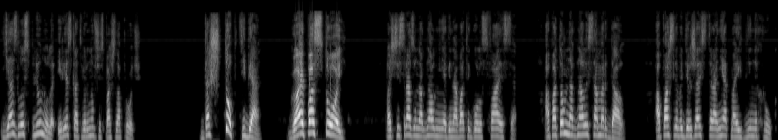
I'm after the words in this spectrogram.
Я зло сплюнула и, резко отвернувшись, пошла прочь. «Да чтоб тебя!» «Гай, постой!» Почти сразу нагнал меня виноватый голос Фаиса, а потом нагнал и сам Эрдал, опасливо держась в стороне от моих длинных рук.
